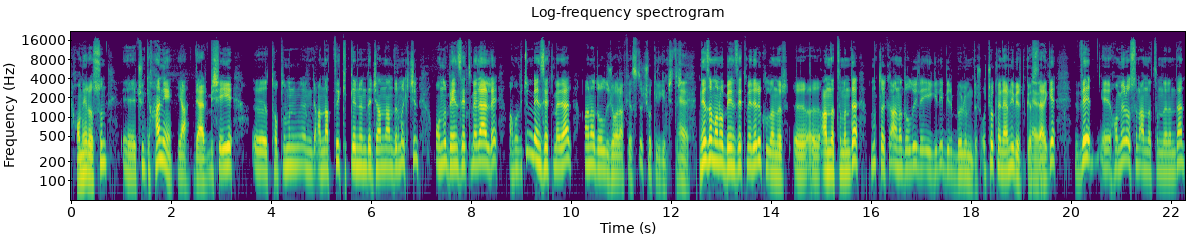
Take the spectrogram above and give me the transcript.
Homeros'un e, çünkü hani ya der bir şeyi e, toplumun önünde anlattığı kitlenin önünde canlandırmak için onu benzetmelerle ama bütün benzetmeler Anadolu coğrafyasıdır çok ilginçtir. Evet. Ne zaman o benzetmeleri kullanır e, e, anlatımında mutlaka Anadolu ile ilgili bir bölümdür. O çok önemli bir gösterge evet. ve e, Homeros'un anlatımlarından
